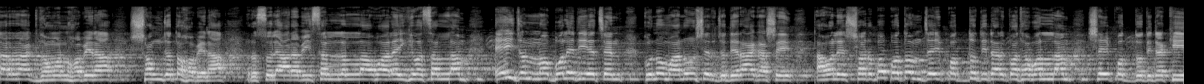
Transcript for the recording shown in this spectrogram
তার রাগ দমন হবে না, সংযত হবে না। রসুল আরবি সাল্লাহ আলাইহি ওয়াসাল্লাম এই জন্য বলে দিয়েছেন, কোনো মানুষের যদি রাগ আসে, তাহলে সর্বপ্রথম যেই পদ্ধতিটার কথা বললাম, সেই পদ্ধতিটা কি?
